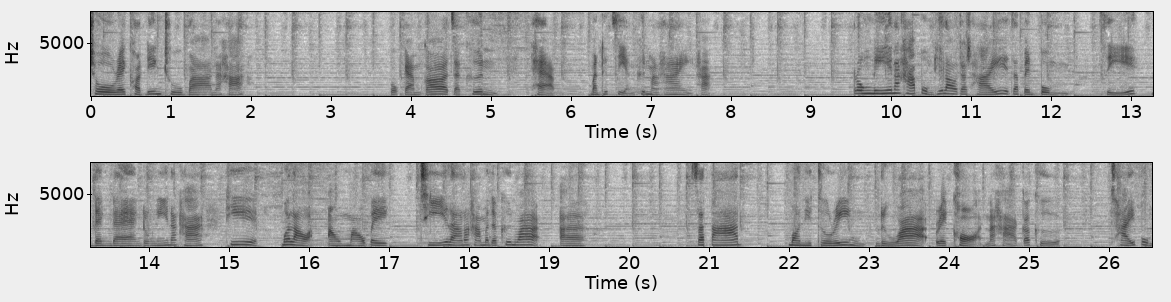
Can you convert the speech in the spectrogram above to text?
Show Recording Toolbar นะคะ โปรแกรมก็จะขึ้นแถบบันทึกเสียงขึ้นมาให้ค่ะ ตรงนี้นะคะปุ่มที่เราจะใช้จะเป็นปุ่มสีแดงๆ ตรงนี้นะคะ ที่เมื่อเราเอาเมาส์ไปชี้แล้วนะคะ มันจะขึ้นว่าอ่า start monitoring หรือว่า record นะคะ ก็คือใช้ปุ่ม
